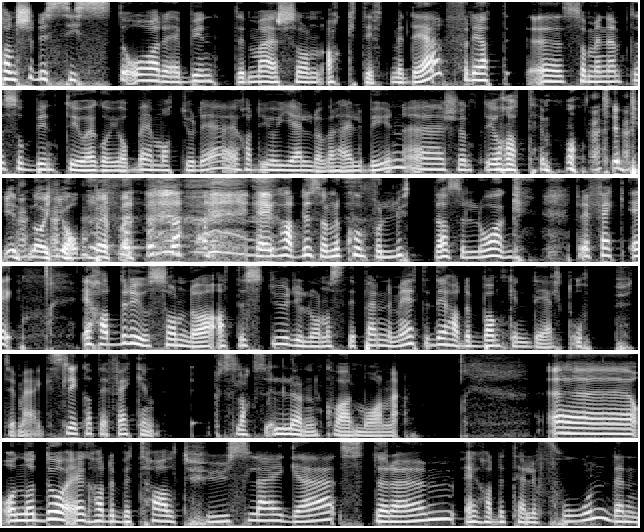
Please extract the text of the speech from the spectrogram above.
kanskje det siste året jeg begynte mer sånn aktivt med det. fordi at, eh, som jeg nevnte, så begynte jo jeg å jobbe. Jeg måtte jo det. Jeg hadde jo gjeld over hele byen. Jeg skjønte jo at jeg måtte begynne å jobbe. For jeg hadde sånne konvolutter som lå For jeg fikk jeg, jeg hadde det jo sånn da at studielån og stipendet mitt, det hadde banken delt opp til meg. Slik at jeg fikk en slags lønn hver måned. Eh, og når da jeg hadde betalt husleie, strøm, jeg hadde telefon Den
